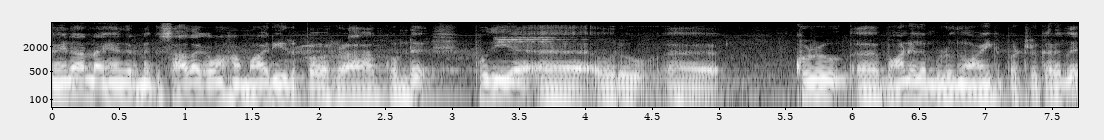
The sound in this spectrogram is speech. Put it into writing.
நயனார் நாகேந்திரனுக்கு சாதகமாக மாறியிருப்பவர்களாக கொண்டு புதிய ஒரு குழு மாநிலம் முழுவதும் அமைக்கப்பட்டிருக்கிறது.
